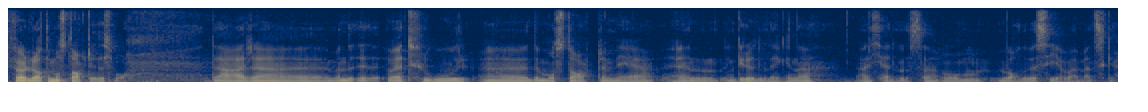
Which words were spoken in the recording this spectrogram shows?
føler at det må starte i det små. Det er eh, men, Og jeg tror eh, det må starte med en grunnleggende erkjennelse om hva det vil si å være menneske.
